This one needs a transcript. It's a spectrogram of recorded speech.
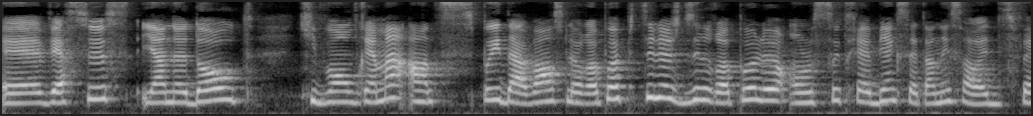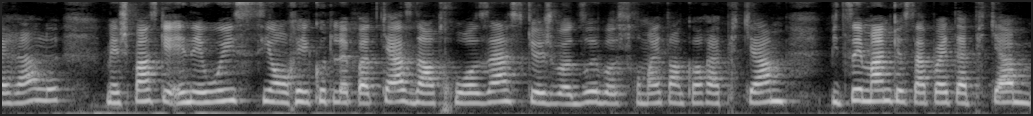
Euh, versus, il y en a d'autres qui vont vraiment anticiper d'avance le repas. Puis tu sais, là, je dis le repas, là, on le sait très bien que cette année, ça va être différent, là. Mais je pense que, anyway, si on réécoute le podcast dans trois ans, ce que je vais dire va sûrement être encore applicable. Puis tu sais, même que ça peut être applicable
